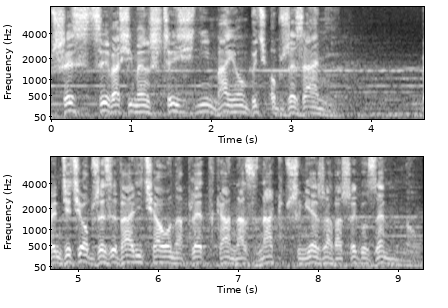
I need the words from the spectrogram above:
wszyscy Wasi mężczyźni mają być obrzezani. Będziecie obrzezywali ciało napletka na znak przymierza Waszego ze mną.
